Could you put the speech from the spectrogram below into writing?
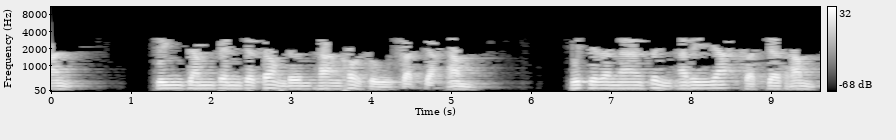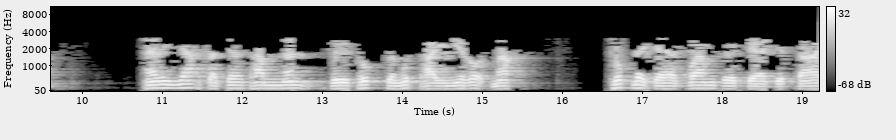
าน จึงจำเป็นจะต้องเดินทางเข้าสู่สัจธรรม พิจารณาซึ่งอริยสัจธรรม อริยสัจธรรมนั้นคือทุกข์สมุทัยนิโรธมรรคทุกได้แก่ความเกิดแก่เจ็บตาย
